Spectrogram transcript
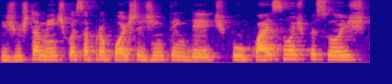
e justamente com essa proposta de entender, tipo, quais são as pessoas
